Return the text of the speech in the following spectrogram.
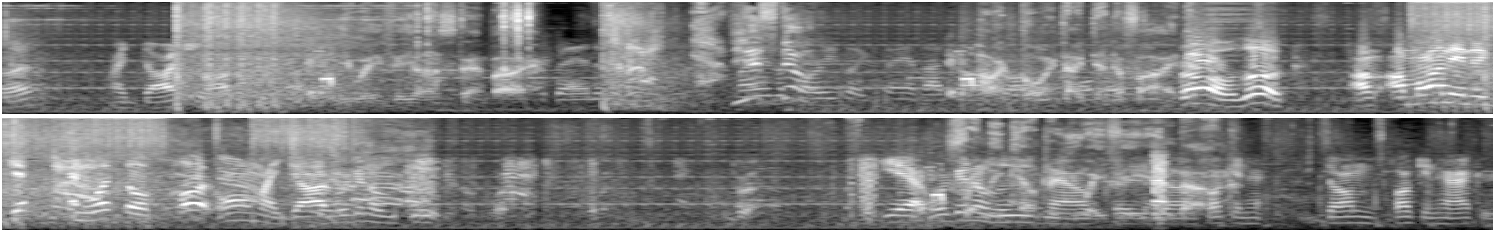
What? I dodge. UAV on standby. Random. Like saying. Hardpoint identified. Bro, look! I'm, I'm on it again. And what the fuck? Oh my god, we're gonna lose. Yeah, we're gonna lose now because uh, fucking dumb fucking hackers.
